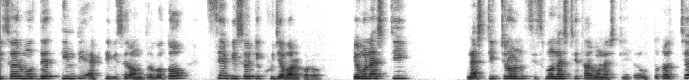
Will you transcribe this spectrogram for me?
বিষয়ের মধ্যে তিনটি একটি বিষয়ের অন্তর্গত, সে বিষয়টি খুঁজে বার করো। কেমোন্যাস্টি, ন্যাস্টিক চলন, সিসমোন্যাস্টি, থার্মোন্যাস্টি। উত্তরটা হচ্ছে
